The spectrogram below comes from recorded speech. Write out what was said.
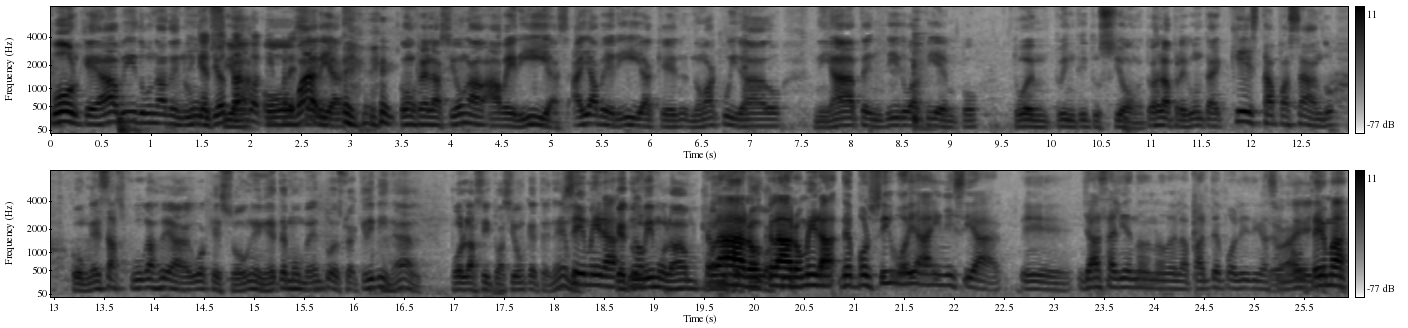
porque ha habido una denuncia o varias con relación a averías. Hay averías que no ha cuidado ni ha atendido a tiempo tu, institución. Entonces la pregunta es, ¿qué está pasando con esas fugas de agua que son en este momento, eso es criminal? por la situación que tenemos. Sí, mira. Que tú mismo la has Claro, claro. Mira, de por sí voy a iniciar, eh, ya saliéndonos de la parte política, sino un tema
